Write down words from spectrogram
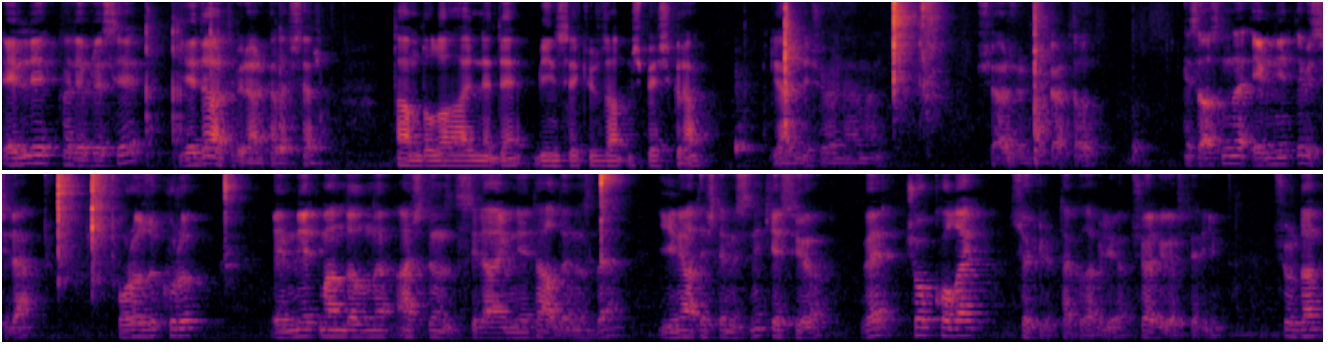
50 kalibresi 7 artı 1 arkadaşlar. Tam dolu haline de 1865 gram geldi. Şöyle hemen şarjörünü çıkartalım. Esasında emniyetli bir silah. Horozu kurup emniyet mandalını açtığınızda, silah emniyete aldığınızda iğne ateşlemesini kesiyor ve çok kolay sökülüp takılabiliyor. Şöyle göstereyim. Şuradan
